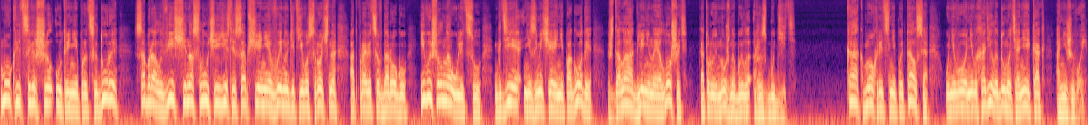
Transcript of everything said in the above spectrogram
Мокриц совершил утренние процедуры, собрал вещи на случай, если сообщение вынудит его срочно отправиться в дорогу, и вышел на улицу, где, не замечая непогоды, ждала глиняная лошадь, которую нужно было разбудить. Как Мокриц не пытался, у него не выходило думать о ней как о неживой.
